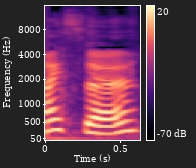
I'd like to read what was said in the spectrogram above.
Hi, sir.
